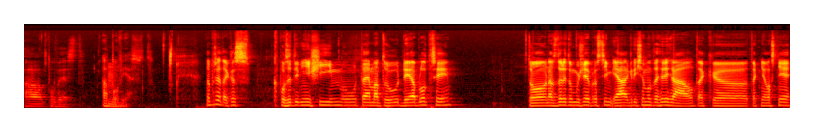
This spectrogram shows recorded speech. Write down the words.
A pověst. A hmm. pověst. Dobře, tak k pozitivnějšímu tématu Diablo 3 to navzdory tomu, že prostě já, když jsem ho tehdy hrál, tak, eh, tak mě vlastně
